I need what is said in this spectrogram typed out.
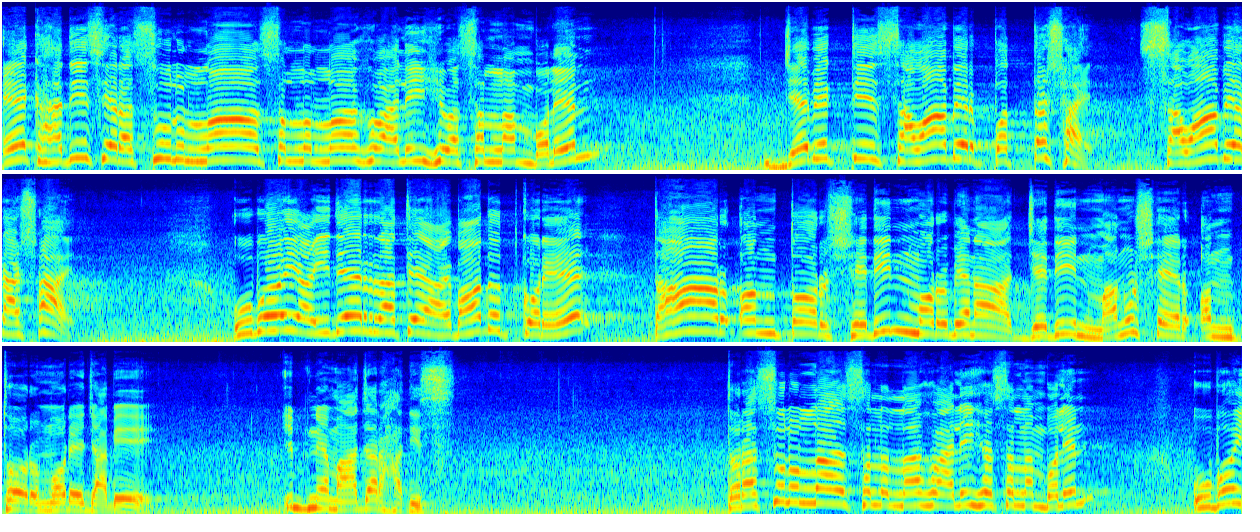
এক হাদিসে রাসূলুল্লাহ সাল্লাল্লাহু আলাইহি ওয়াসাল্লাম বলেন, যে ব্যক্তি সওয়াবের প্রত্যাশায়, সওয়াবের আশায় উভয় ঈদের রাতে আবাদত করে, তার অন্তর সেদিন মরবে না, যেদিন মানুষের অন্তর মরে যাবে। ইবনে মাজার হাদিস। তো রাসূলুল্লাহ সাল্লাহ আলী আসাল্লাম বলেন, উভয়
